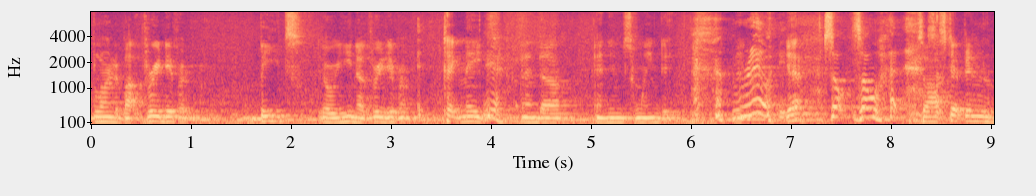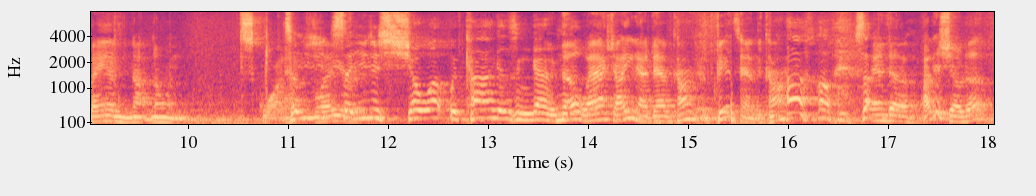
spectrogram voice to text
learned about three different beats or you know three different techniques Yeah. and uh, and then swinged it. Really? Yeah. So so what? So I stepped into the band not knowing squat So you, just, so you just show up with congas and go. no, actually, I didn't have to have congas. Fitz had the congas. Oh, so- and uh, I just showed up.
